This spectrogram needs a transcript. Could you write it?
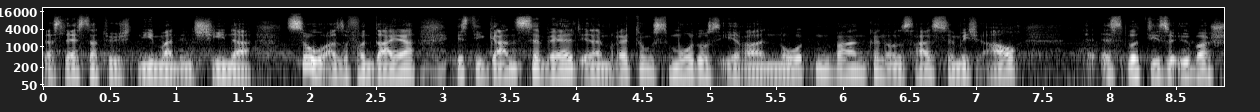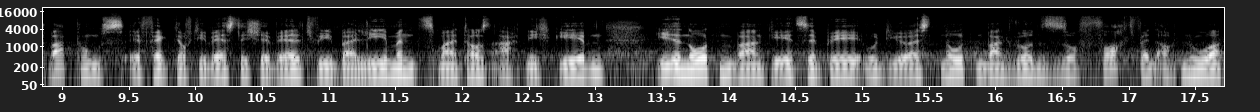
Das lässt natürlich niemand in China zu. Also von daher ist die ganze Welt in einem Rettungsmodus ihrer Notenbanken und das heißt für mich auch, es wird diese Überschwappungseffekte auf die westliche Welt wie bei Lehman 2008 nicht geben. Jede Notenbank, die EZB und die US-Notenbank würden sofort, wenn auch nur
